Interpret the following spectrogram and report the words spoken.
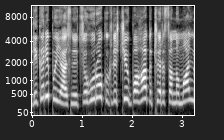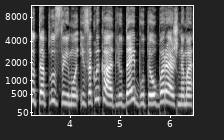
Лікарі пояснюють, цього року кліщів багато через аномальну теплу зиму і закликають людей бути обережними,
